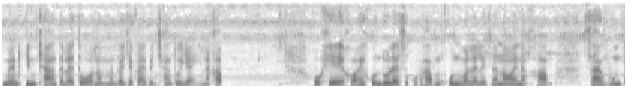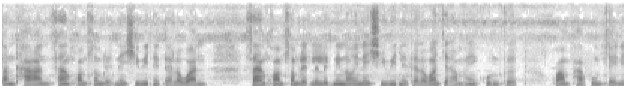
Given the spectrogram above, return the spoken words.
เหมือนกินช้างแต่ละตัวนะมันก็จะกลายเป็นช้างตัวใหญ่นะครับ โอเค ขอให้คุณดูแลสุขภาพของคุณวันละเล็กละน้อยนะครับ สร้างภูมิต้านทาน สร้างความสำเร็จในชีวิตในแต่ละวัน สร้างความสำเร็จเล็กๆน้อยๆในชีวิตในแต่ละวันจะทำให้คุณเกิด ความภาคภูมิใจใน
